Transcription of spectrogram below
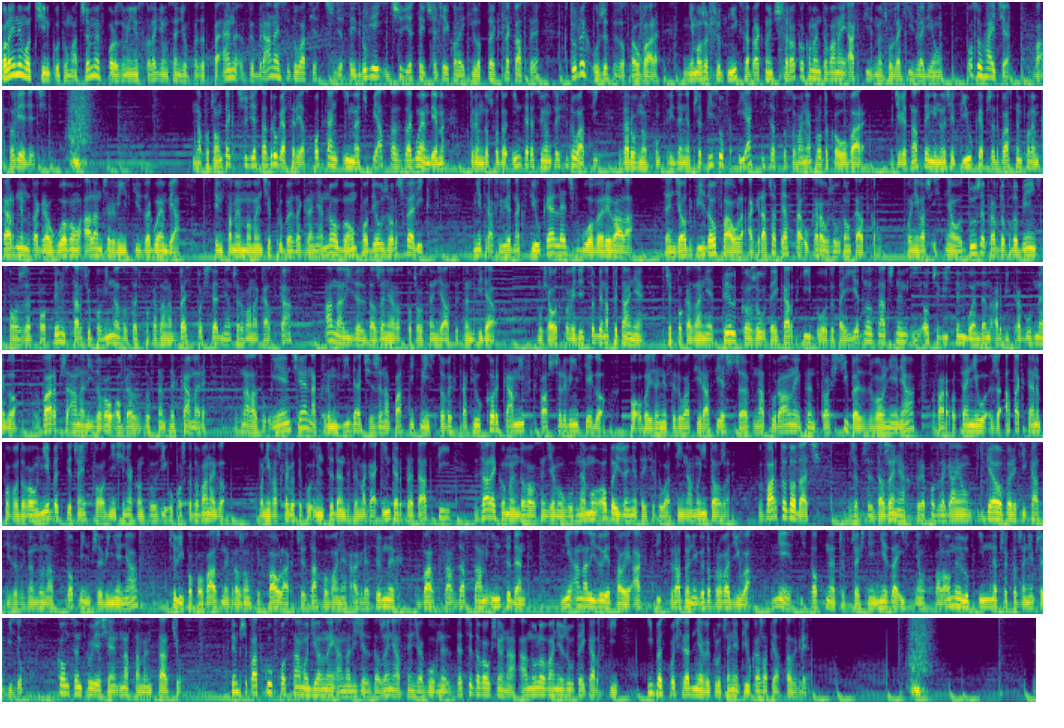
kolejnym odcinku tłumaczymy w porozumieniu z kolegium sędziów PZPN wybrane sytuacje z 32 i 33 kolejki Lotto Ekstraklasy, w których użyty został VAR. Nie może wśród nich zabraknąć szeroko komentowanej akcji z meczu Lechii z Legią. Posłuchajcie, warto wiedzieć. Na początek 32 seria spotkań i mecz Piasta z Zagłębiem, w którym doszło do interesującej sytuacji, zarówno z punktu widzenia przepisów, jak i zastosowania protokołu VAR. W 19 minucie piłkę przed własnym polem karnym zagrał głową Alan Czerwiński z Zagłębia. W tym samym momencie próbę zagrania nogą podjął George Felix. Nie trafił jednak w piłkę, lecz w głowę rywala. Sędzia odgwizdał faul, a gracza Piasta ukarał żółtą kartką. Ponieważ istniało duże prawdopodobieństwo, że po tym starciu powinna zostać pokazana bezpośrednia czerwona kartka, analizę zdarzenia rozpoczął sędzia asystent wideo. Musiał odpowiedzieć sobie na pytanie, czy pokazanie tylko żółtej kartki było tutaj jednoznacznym i oczywistym błędem arbitra głównego. VAR przeanalizował obraz z dostępnych kamer. Znalazł ujęcie, na którym widać, że napastnik miejscowych trafił korkami w twarz Czerwińskiego. Po obejrzeniu sytuacji raz jeszcze w naturalnej prędkości, bez zwolnienia, VAR ocenił, że atak ten powodował niebezpieczeństwo odniesienia kontuzji u poszkodowanego. Ponieważ tego typu incydent wymaga interpretacji, zarekomendował sędziemu głównemu obejrzenie tej sytuacji na monitorze. Warto dodać, że przy zdarzeniach, które podlegają wideoweryfikacji ze względu na stopień przewinienia, czyli po poważnych, rażących faulach czy zachowaniach agresywnych, VAR sprawdza sam incydent. Nie analizuje całej akcji, która do niego doprowadziła. Nie jest istotne, czy wcześniej nie zaistniał spalony lub inne przekroczenie przepisów. Koncentruje się na samym starciu. W tym przypadku po samodzielnej analizie zdarzenia sędzia główny zdecydował się na anulowanie żółtej kartki i bezpośrednie wykluczenie piłkarza Piasta z gry.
